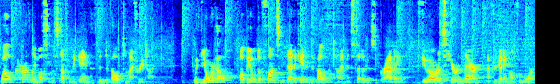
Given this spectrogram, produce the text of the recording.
Well, currently most of the stuff in the game has been developed in my free time. With your help, I'll be able to fund some dedicated development time instead of just grabbing a few hours here and there after getting home from work.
